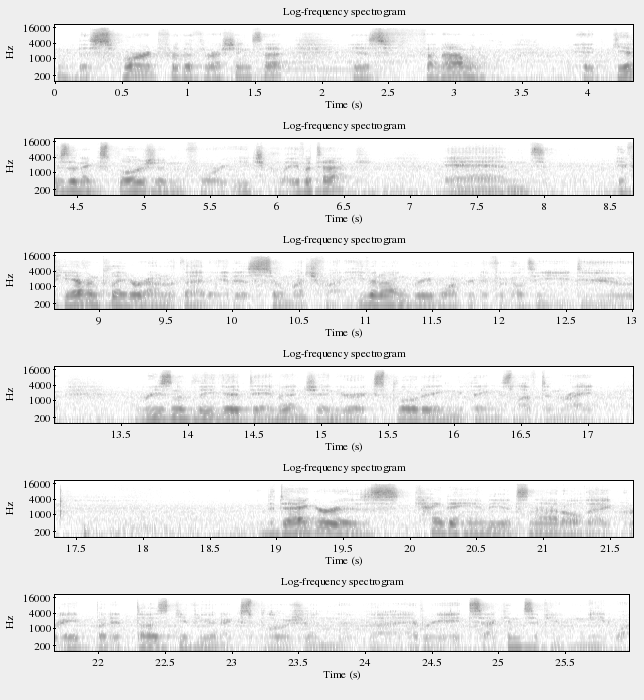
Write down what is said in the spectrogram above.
the sword for the threshing set is phenomenal. It gives an explosion for each glaive attack, and if you haven't played around with that, it is so much fun. Even on Gravewalker difficulty, you do reasonably good damage and you're exploding things left and right. The dagger is kind of handy. It's not all that great, but it does give you an explosion uh, every 8 seconds if you need one.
